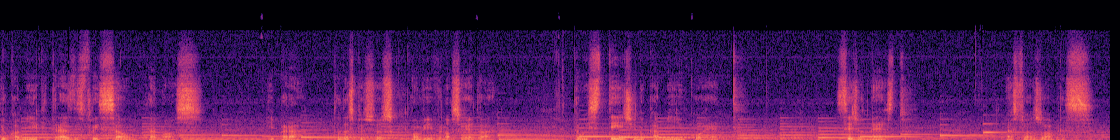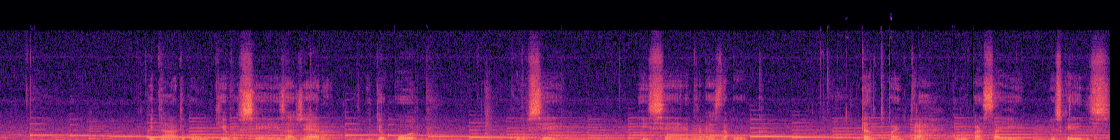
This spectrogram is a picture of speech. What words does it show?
e o caminho que traz destruição para nós e para todas as pessoas que convivem ao nosso redor. Então esteja no caminho correto. Seja honesto nas suas obras. Cuidado com o que você exagera no teu corpo, que você insere através da boca, tanto para entrar como para sair, meus queridos.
